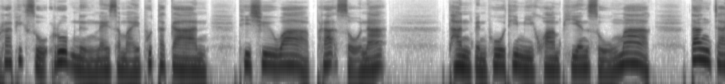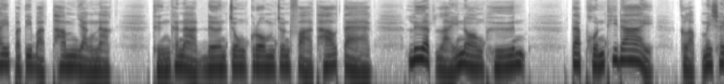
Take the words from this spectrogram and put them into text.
พระภิกษุรูปหนึ่งในสมัยพุทธกาลที่ชื่อว่าพระโสนะ ท่านเป็นผู้ที่มีความเพียรสูงมาก ตั้งใจปฏิบัติธรรมอย่างหนัก ถึงขนาดเดินจงกรมจนฝ่าเท้าแตก เลือดไหลนองพื้น แต่ผลที่ได้กลับไม่ใช่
